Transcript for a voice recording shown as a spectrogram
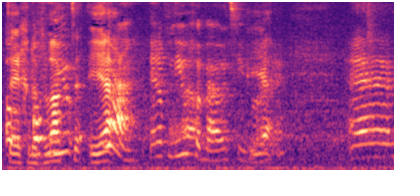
Op- tegen de vlakte. Ja. Ja. en opnieuw gebouwd zien worden. Ehm,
